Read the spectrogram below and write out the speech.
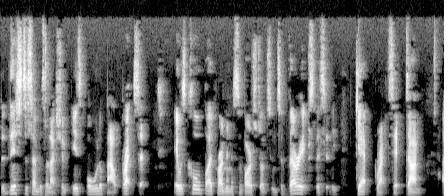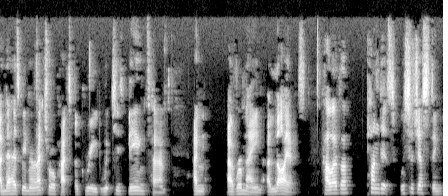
that this December's election is all about Brexit. It was called by Prime Minister Boris Johnson to very explicitly get Brexit done and there has been an electoral pact agreed which is being termed an a Remain alliance. However, pundits were suggesting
